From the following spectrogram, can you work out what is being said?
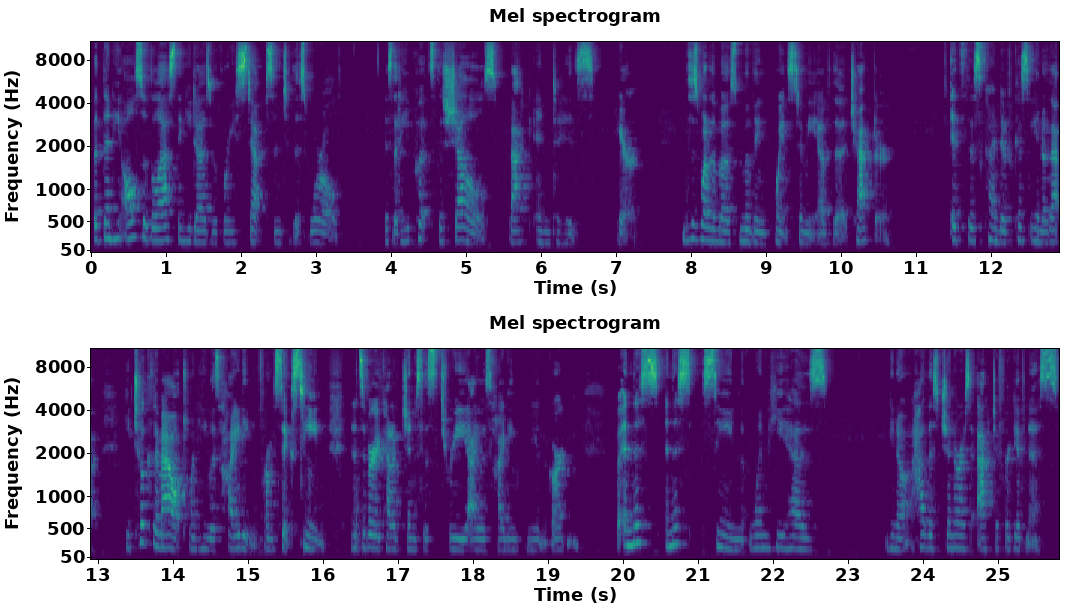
But then he also, the last thing he does before he steps into this world is that he puts the shells back into his hair. This is one of the most moving points to me of the chapter it's this kind of because you know that he took them out when he was hiding from 16 and it's a very kind of genesis 3 i was hiding from you in the garden. But in this in this scene when he has you know had this generous act of forgiveness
